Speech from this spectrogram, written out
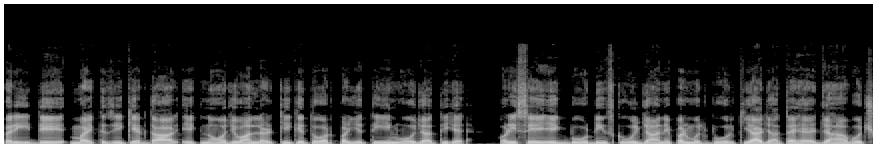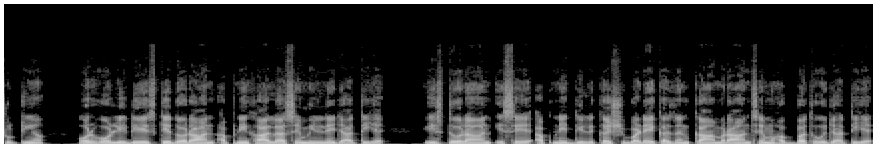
फरीदे मरकज़ी किरदार एक नौजवान लड़की के तौर पर यतीम हो जाती है और इसे एक बोर्डिंग स्कूल जाने पर मजबूर किया जाता है, जहाँ वो छुट्टियों और हॉलीडेज़ के दौरान अपनी खाला से मिलने जाती है। इस दौरान इसे अपने दिलकश बड़े कज़न कामरान से मोहब्बत हो जाती है।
